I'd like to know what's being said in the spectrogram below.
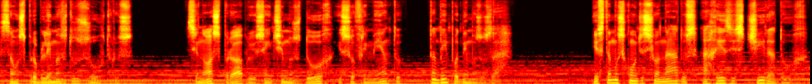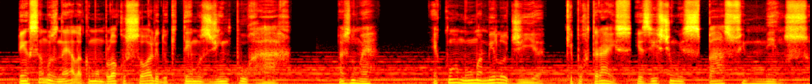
são os problemas dos outros. Se nós próprios sentimos dor e sofrimento, também podemos usar. Estamos condicionados a resistir à dor. Pensamos nela como um bloco sólido que temos de empurrar mas não é. É como uma melodia que por trás existe um espaço imenso.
